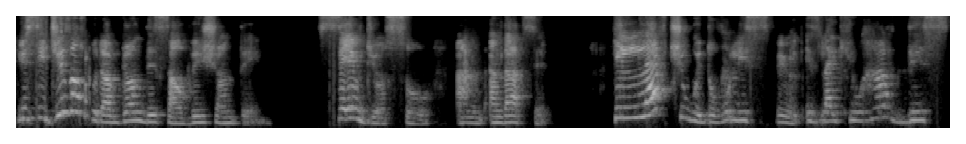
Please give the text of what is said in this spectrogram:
You see, Jesus could have done this salvation thing, saved your soul, and, and that's it. He left you with the Holy Spirit. It's like you have this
